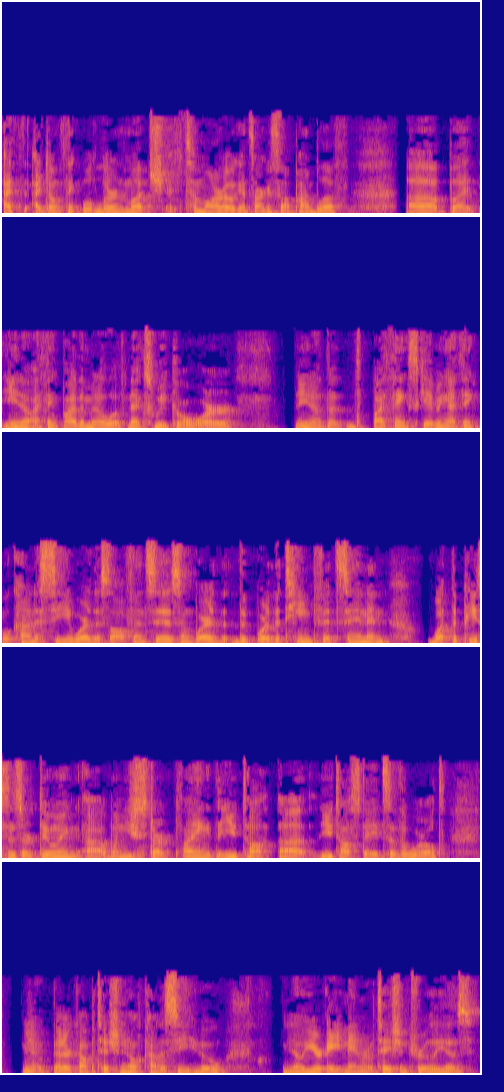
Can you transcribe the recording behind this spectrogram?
I, th- I don't think we'll learn much tomorrow against Arkansas Pine Bluff. Uh, but, you know, I think by the middle of next week or, you know, the, by Thanksgiving, I think we'll kind of see where this offense is and where the, the, where the team fits in and what the pieces are doing, uh, when you start playing the Utah, uh, Utah states of the world you know, better competition, you'll kind of see who, you know, your eight man rotation truly is.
